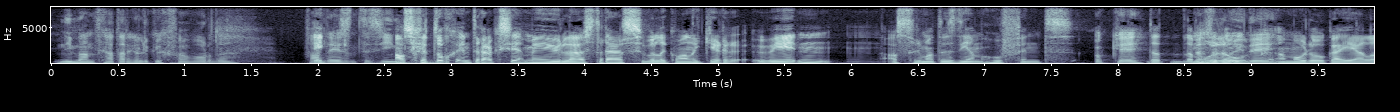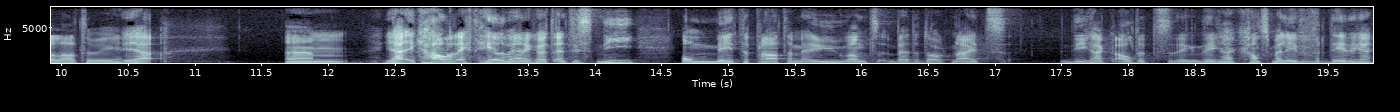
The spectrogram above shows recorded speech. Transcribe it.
Niemand gaat daar gelukkig van worden, van Ik- deze te zien. als je toch interactie hebt met je luisteraars, wil ik wel een keer weten, als er iemand is die hem goed vindt, Oké, dat, dat, moet ook, idee. dat moet ook aan Jelle laten weten. ja. Ehm, Ja, ik haal er echt heel weinig uit. En het is niet om mee te praten met u, want bij The Dark Knight, die ga ik altijd, die ga ik gans mijn leven verdedigen.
